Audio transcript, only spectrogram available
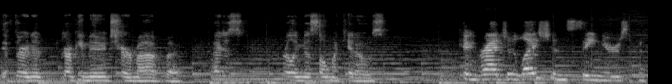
if they're in a grumpy mood cheer them up but i just really miss all my kiddos Congratulations, seniors of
